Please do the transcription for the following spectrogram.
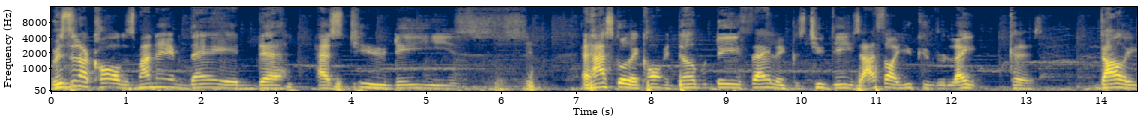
Reason I called is my name Dade has two D's. In high school, they called me Double D Phelan because two D's. I thought you could relate because Dolly,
